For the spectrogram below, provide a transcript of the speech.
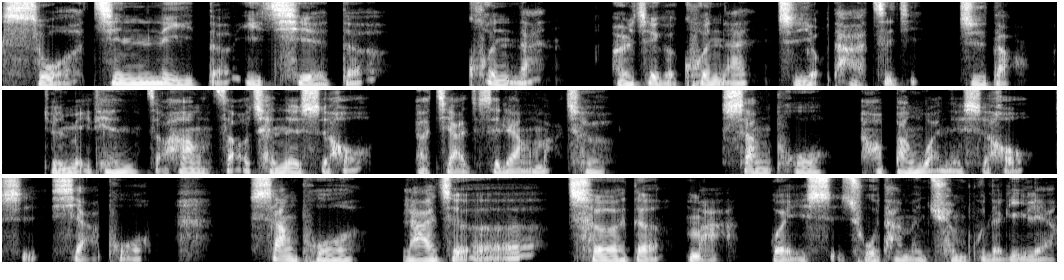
所经历的一切的困难，而这个困难只有他自己知道。就是每天早上早晨的时候，要驾着这辆马车上坡，然后傍晚的时候是下坡。上坡拉着车的马会使出他们全部的力量，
